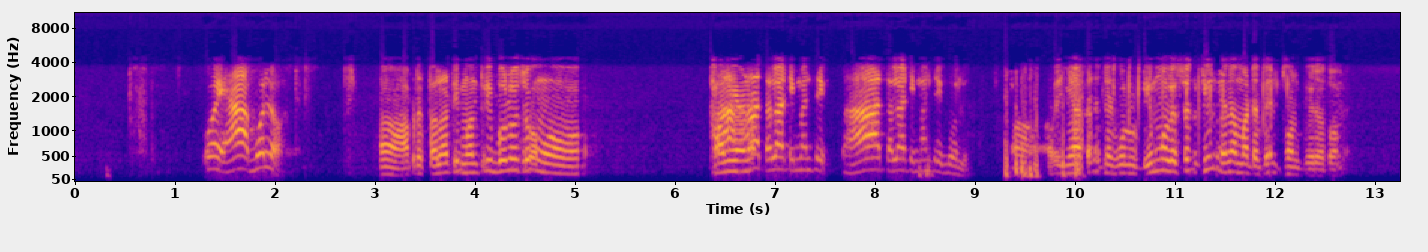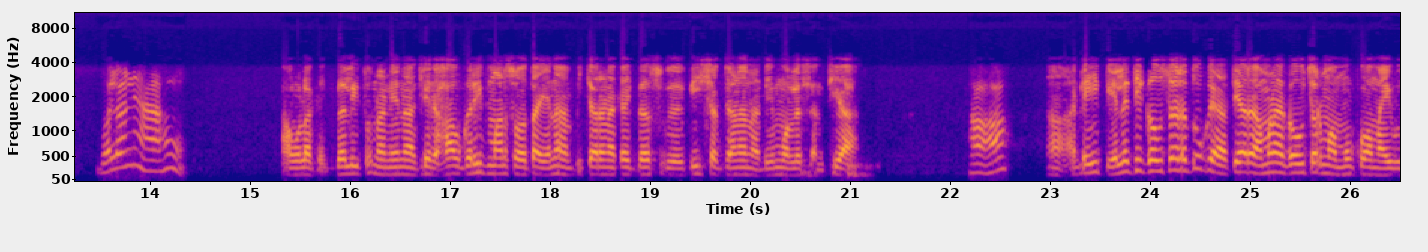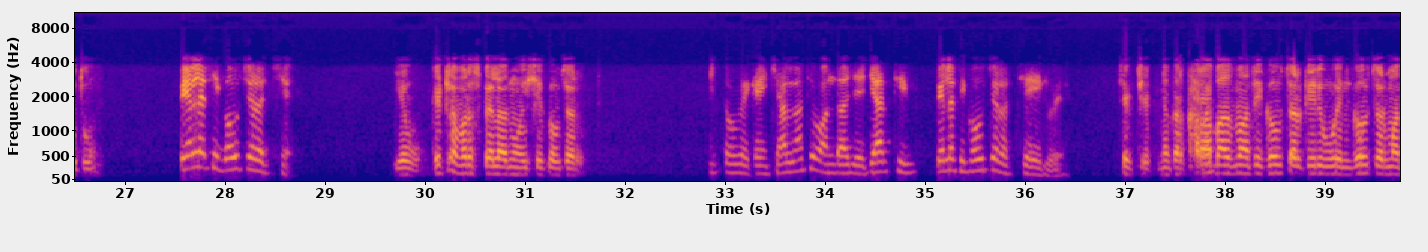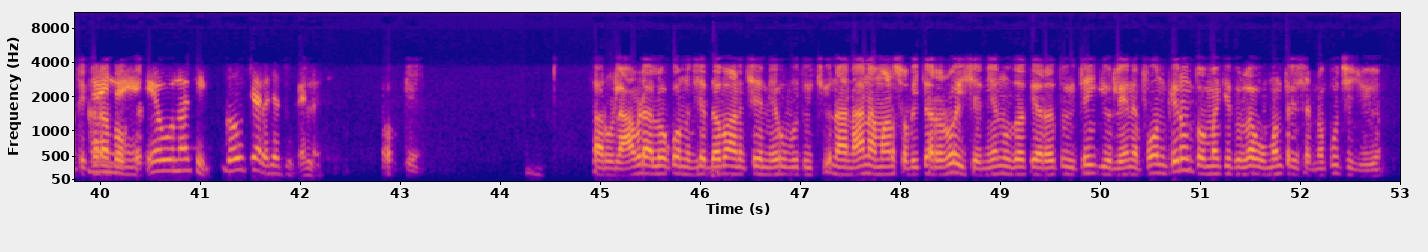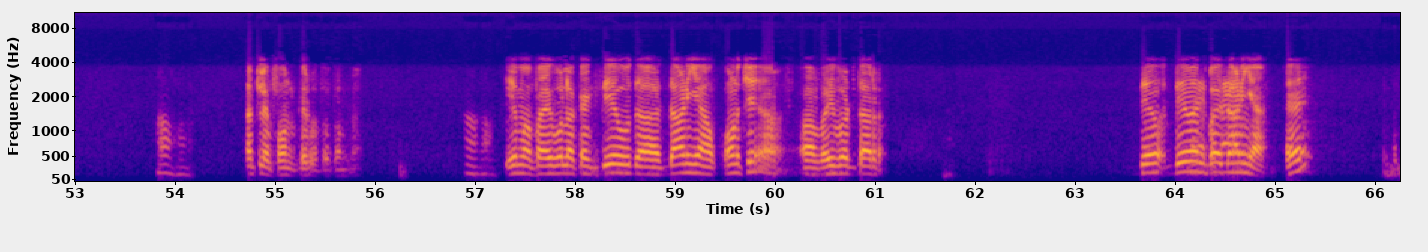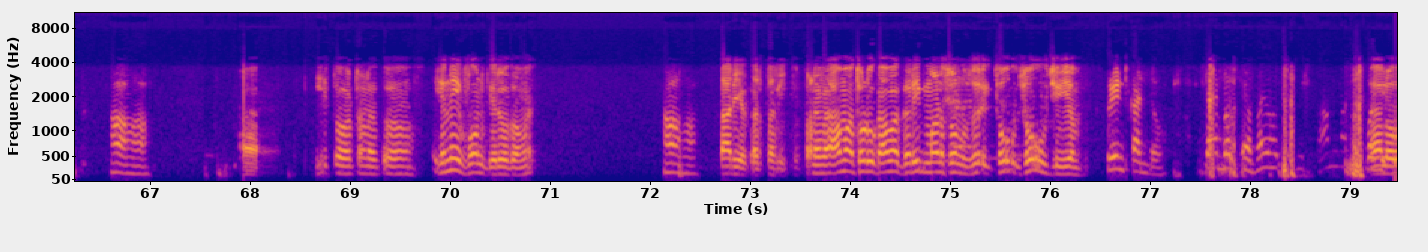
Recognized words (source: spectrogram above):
ઓય હા બોલો. હા આપણે તલાટી મંત્રી બોલો છો હા થાનિયાના? તલાટી મંત્રી હા તલાટી મંત્રી બોલું. હા, હવે અહીંયા કને કંઈક ઓલું ડિમોલેશન થયું ને એના માટે બેન ફોન કર્યો હતો અમે. બોલો ને હા હું? આ ઓલા કંઈક દલિતોના ને એના જે હાવ ગરીબ માણસો હતા એના બિચારાના કંઈક દસ વીસેક જણાના ડિમોલેશન થયા. હા હા. હા એટલે એ પહેલેથી ગૌચર હતું કે અત્યારે હમણાં ગૌચરમાં મૂકવામાં આવ્યું હતું? પહેલેથી ગૌચર જ છે. એવું? કેટલા વર્ષ પહેલાનું હશે ગૌચર ઈ તો હવે કઈ ખ્યાલ નથી અંદાજે ત્યારથી પહેલાથી ગૌચર જ છે એ. ઠીક ઠીક. નકર ખરાબામાંથી ગૌચર કર્યું હોય ને ગૌચરમાંથી ખરાબ એવું નથી. ગૌચર જ હતું પહેલાથી. ઓકે. સારું એટલે આવડા લોકોનું જે દબાણ છે ને એવું બધું થયું ના નાના માણસો બિચારા રોય છે ને એનું તો અત્યારે હતું થઈ ગયું એટલે એને ફોન કર્યો ને તો મેં કીધું લાવું મંત્રી સાહેબને પૂછી જોઈએ હા હા. એટલે ફોન કર્યો તો તમને. એમાં ભાઈ ઓલા કંઈક દેવ દાણિયા કોણ છે? વહીવટદાર દેવ દેવેનભાઈ દાણિયા હે? હા હા. ઈ તો અટાણે તો એને ફોન કર્યો તો મેં હા હા. કાર્યકર તરીકે પણ હવે આમાં થોડુંક આવા ગરીબ માણસોનું જરીક જોવું જોવું જોઈએ એમ. પ્રિન્ટ કાઢ સાહેબ ભાઈ હાલો.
